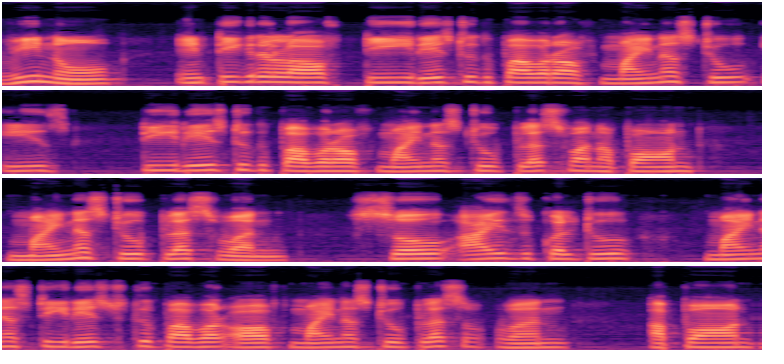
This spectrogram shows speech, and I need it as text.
We know integral of t raised to the power of minus 2 is t raised to the power of minus 2 plus 1 upon minus 2 plus 1. So i is equal to minus t raised to the power of minus 2 plus 1 upon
